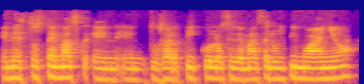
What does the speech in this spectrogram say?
en estos temas, en, tus artículos y demás del último año,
